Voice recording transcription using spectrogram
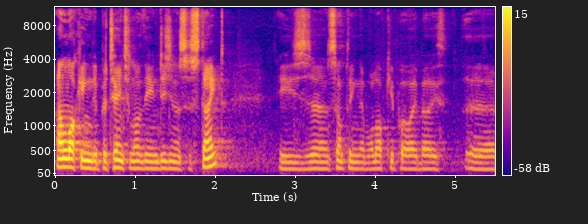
Unlocking the potential of the Indigenous estate is uh, something that will occupy both uh,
